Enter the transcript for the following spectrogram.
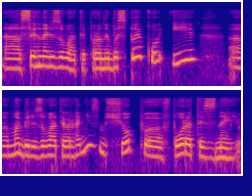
е, сигналізувати про небезпеку і мобілізувати організм, щоб впоратись з нею.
